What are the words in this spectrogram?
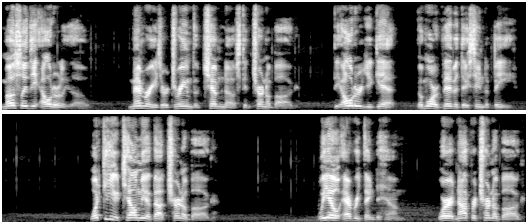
Mostly the elderly, though. Memories or dreams of Chemnosk and Chernobog. The older you get, the more vivid they seem to be. What can you tell me about Chernobog? We owe everything to him. Were it not for Chernobog,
